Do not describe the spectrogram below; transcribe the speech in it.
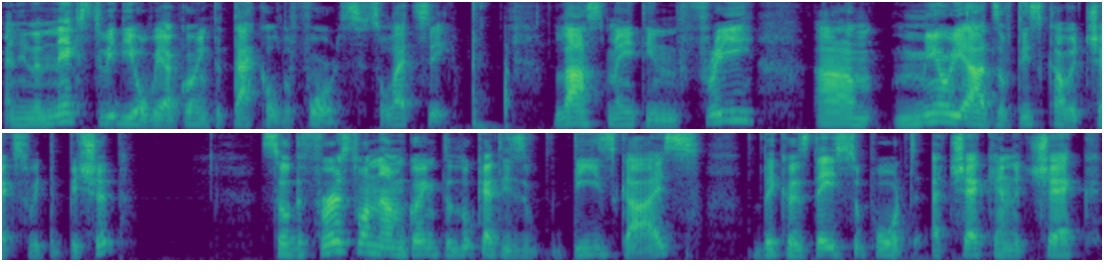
And in the next video, we are going to tackle the fourth. So let's see last mate in three, um, myriads of discovered checks with the bishop. So the first one I'm going to look at is these guys because they support a check and a check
